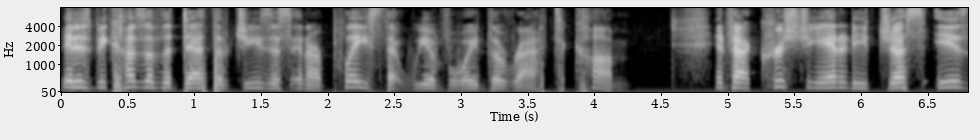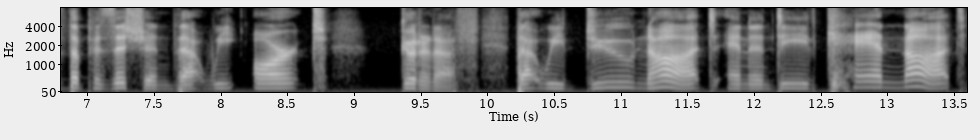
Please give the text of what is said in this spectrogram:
It is because of the death of Jesus in our place that we avoid the wrath to come. In fact, Christianity just is the position that we aren't good enough, that we do not, and indeed cannot,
